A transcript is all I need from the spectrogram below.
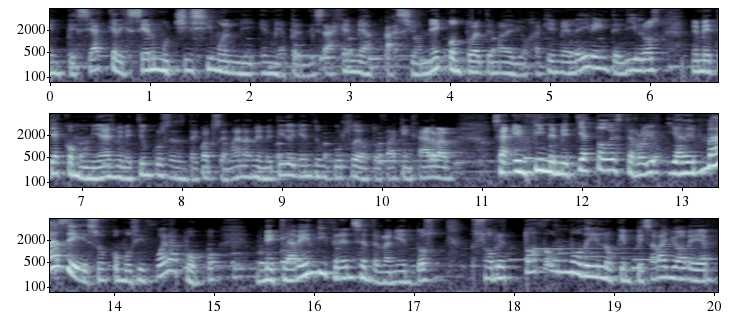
empecé a crecer muchísimo en mi, en mi aprendizaje, me apasioné con todo el tema de biohacking, me leí 20 libros, me metí a comunidades, me metí a un curso de 64 semanas, me metí de oyente un curso de autofac en Harvard, o sea, en fin, me metí a todo este rollo y además de eso, como si fuera poco, me clavé en diferentes entrenamientos sobre todo un modelo que empezaba yo a ver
